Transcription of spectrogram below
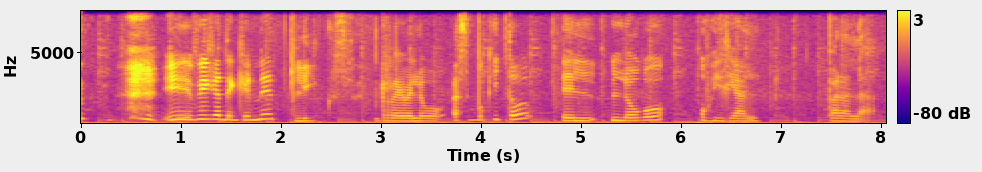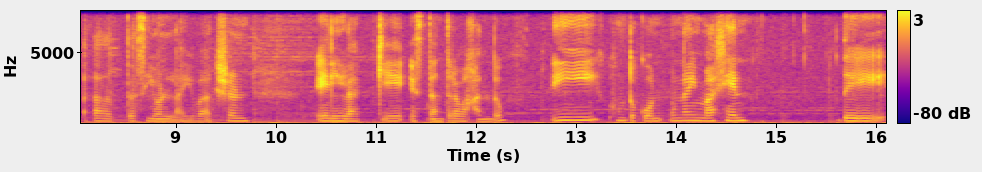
y fíjate que Netflix reveló hace poquito el logo oficial para la adaptación live action en la que están trabajando y junto con una imagen de,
